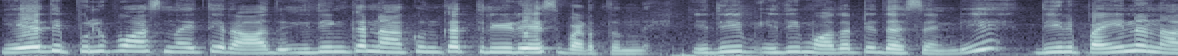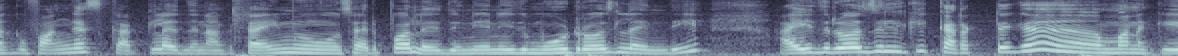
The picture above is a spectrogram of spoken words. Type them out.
ఏది పులుపు వాసన అయితే రాదు. ఇది ఇంకా నాకు ఇంకా త్రీ డేస్ పడుతుంది. ఇది ఇది మొదటి దశ అండి. దీనిపైన నాకు ఫంగస్ కట్టలేదు. నాకు టైం సరిపోలేదు. నేను ఇది మూడు రోజులైంది. ఐదు రోజులకి కరెక్ట్గా మనకి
